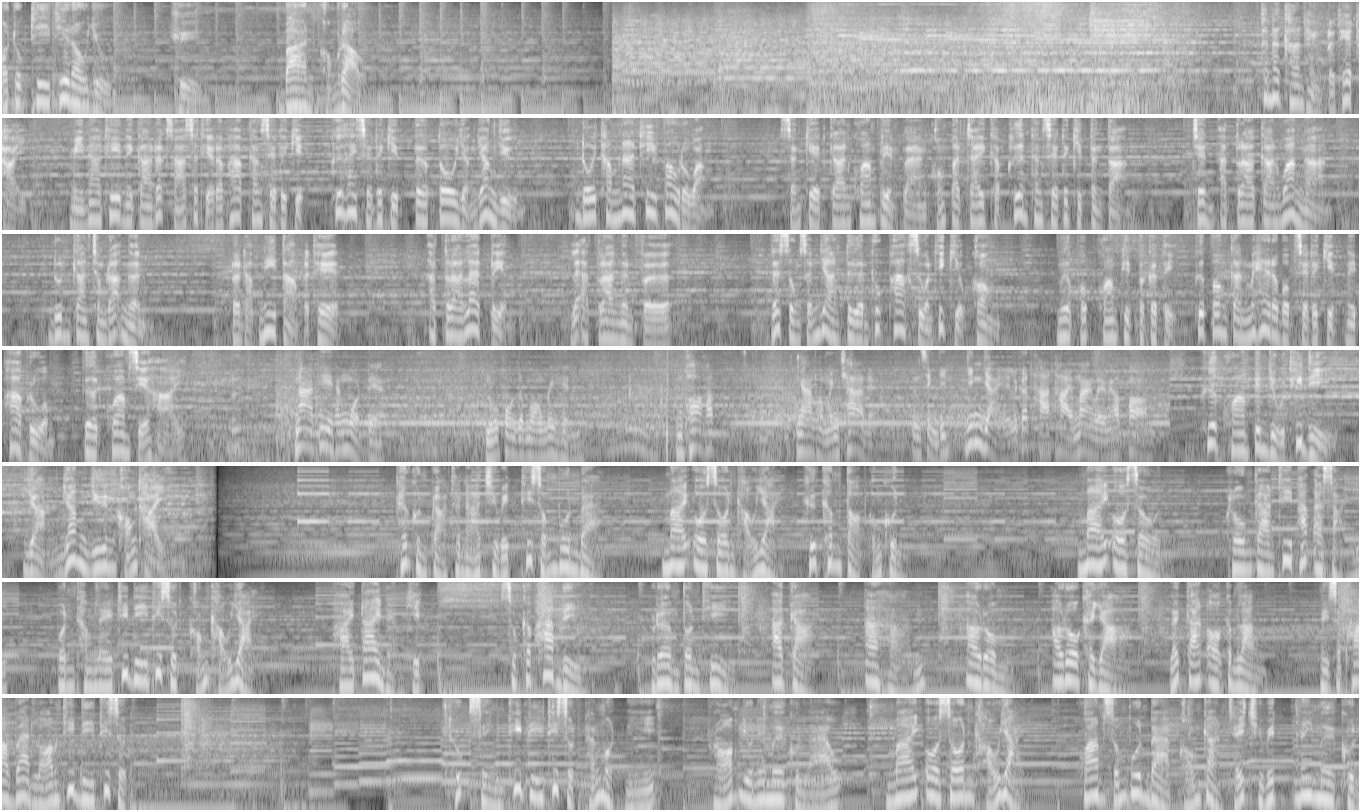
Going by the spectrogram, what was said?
ราะทุกที่ที่เราอยู่ คือ บ้านของเรา ธนาคารแห่งประเทศไทย มีหน้าที่ในการรักษาเสถียรภาพทางเศรษฐกิจ เพื่อให้เศรษฐกิจเติบโตอย่างยั่งยืน โดยทำหน้าที่เฝ้าระวัง สังเกตการความเปลี่ยนแปลงของปัจจัยขับเคลื่อนทางเศรษฐกิจต่างๆ เช่น อัตราการว่างงาน ดุลการชำระเงิน ระดับหนี้ต่างประเทศ อัตราแลกเปลี่ยน และอัตราเงินเฟ้อ และส่งสัญญาณเตือนทุกภาคส่วนที่เกี่ยวข้อง เมื่อพบความผิดปกติเพื่อป้องกันไม่ให้ระบบเศรษฐกิจในภาพรวม เกิดความเสียหาย หน้าที่ทั้งหมดเนี่ยหนูคงจะมองไม่เห็น คุณพ่อครับ งานของแบงค์ชาติเนี่ยเป็นสิ่งที่ยิ่งใหญ่แล้วก็ท้าทายมากเลยนะครับพ่อ เพื่อความเป็นอยู่ที่ดี อย่างยั่งยืนของไทย ถ้าคุณปรารถนาชีวิตที่สมบูรณ์แบบ My Ozone เขาใหญ่คือคำตอบของคุณ My Ozone โครงการที่พักอาศัย บนทำเลที่ดีที่สุดของเขาใหญ่ ภายใต้แนวคิด สุขภาพดี เริ่มต้นที่ อากาศ อาหาร อารมณ์ อโรคยา และการออกกำลัง ในสภาพแวดล้อมที่ดีที่สุด ทุกสิ่งที่ดีที่สุดทั้งหมดนี้ พร้อมอยู่ในมือคุณแล้ว ไมโอโซนเขาใหญ่ ความสมบูรณ์แบบของการใช้ชีวิตในมือคุณ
